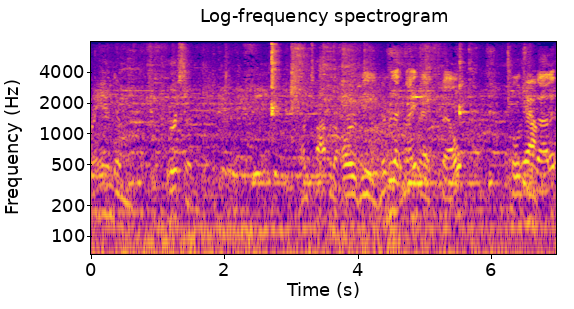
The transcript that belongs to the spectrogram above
random person on top of the RV. Remember that night I fell? Told you Yeah. about it?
